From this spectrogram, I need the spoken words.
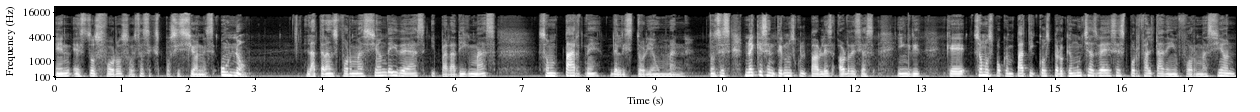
en estos foros o estas exposiciones. Uno, la transformación de ideas y paradigmas son parte de la historia humana. Entonces, no hay que sentirnos culpables. Ahora decías, Ingrid, que somos poco empáticos, pero que muchas veces por falta de información.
